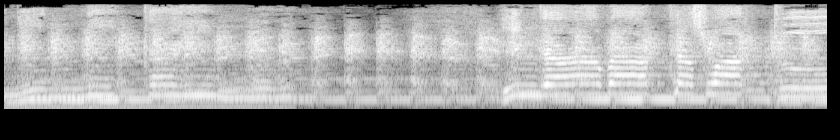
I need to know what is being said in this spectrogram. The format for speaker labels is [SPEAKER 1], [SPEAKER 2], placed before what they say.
[SPEAKER 1] ingin nikahimu hingga batas waktu.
